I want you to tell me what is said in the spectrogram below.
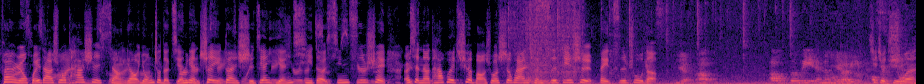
发言人回答说：“他是想要永久的减免这一段时间延期的薪资税，而且呢，他会确保说社会安全资金是被资助的。”记者提问。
